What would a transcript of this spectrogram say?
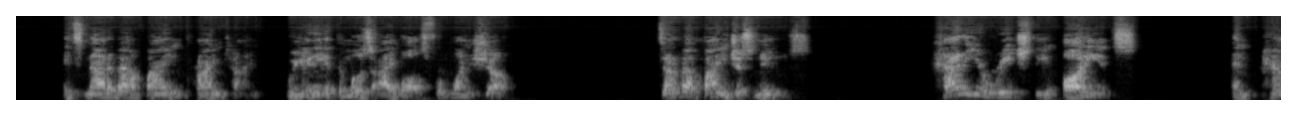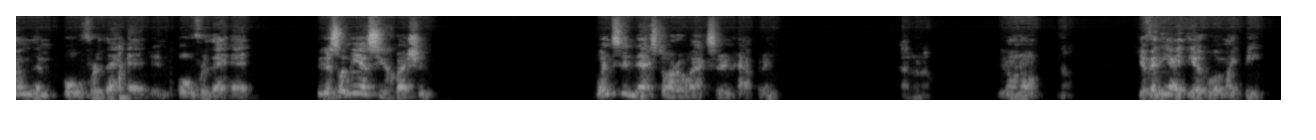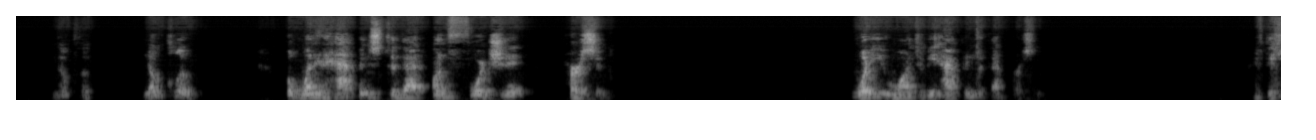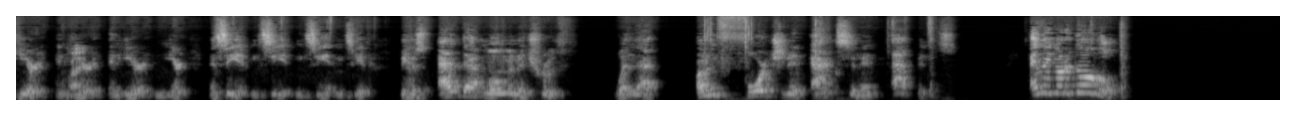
it's not about buying prime time where you're going to get the most eyeballs for one show. It's not about buying just news. How do you reach the audience and pound them over the head and over the head? Because let me ask you a question. When's the next auto accident happening? I don't know. You don't know. No. You have any idea who it might be? No clue. No clue. But when it happens to that unfortunate person, what do you want to be happening with that person? You have to hear it and hear it and hear it and hear it and see it and see it and see it and see it. Because at that moment of truth, when that unfortunate accident happens, and they go to Google,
